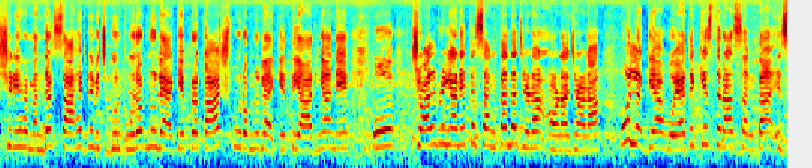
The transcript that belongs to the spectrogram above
ਸ੍ਰੀ ਹਰਿਮੰਦਰ ਸਾਹਿਬ ਦੇ ਵਿੱਚ ਗੁਰਪੁਰਬ ਨੂੰ ਲੈ ਕੇ, ਪ੍ਰਕਾਸ਼ ਪੁਰਬ ਨੂੰ ਲੈ ਕੇ ਤਿਆਰੀਆਂ ਨੇ, ਉਹ ਚੱਲ ਰਹੀਆਂ ਨੇ ਤੇ ਸੰਗਤਾਂ ਦਾ ਜਿਹੜਾ ਆਉਣਾ ਜਾਣਾ ਉਹ ਲੱਗਿਆ ਹੋਇਆ ਤੇ ਕਿਸ ਤਰ੍ਹਾਂ ਸੰਗਤਾਂ ਇਸ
